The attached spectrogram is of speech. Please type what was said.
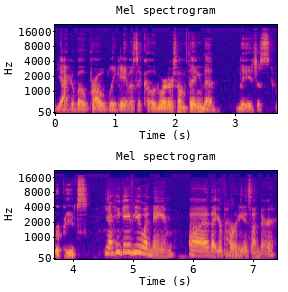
Jacopo probably gave us a code word or something that Lee just repeats. Yeah, he gave you a name uh, that your party is under.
